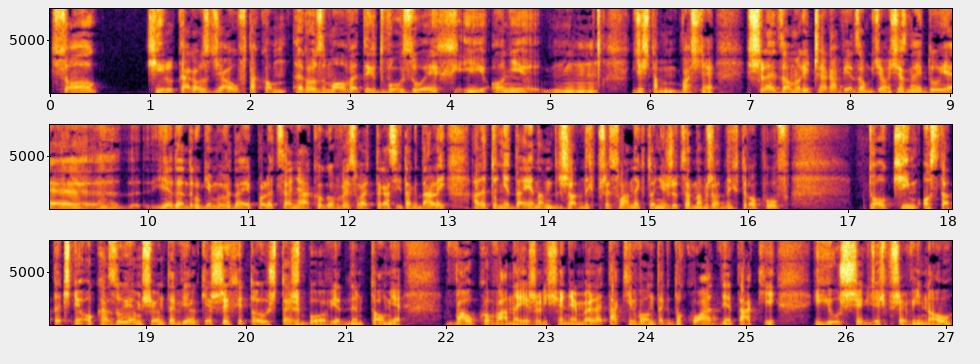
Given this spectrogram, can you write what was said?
co kilka rozdziałów taką rozmowę tych dwóch złych i oni mm, gdzieś tam właśnie śledzą Richera, wiedzą gdzie on się znajduje, e, jeden drugiemu wydaje polecenia, kogo wysłać teraz i tak dalej, ale to nie daje nam żadnych przesłanek, to nie rzuca nam żadnych tropów to, kim ostatecznie okazują się te wielkie szychy, to już też było w jednym tomie wałkowane, jeżeli się nie mylę. Taki wątek, dokładnie taki, już się gdzieś przewinął.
